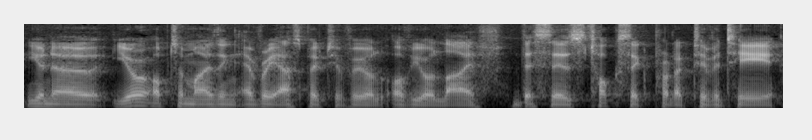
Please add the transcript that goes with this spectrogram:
you know, you're optimizing every aspect of your of your life. This is toxic productivity.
